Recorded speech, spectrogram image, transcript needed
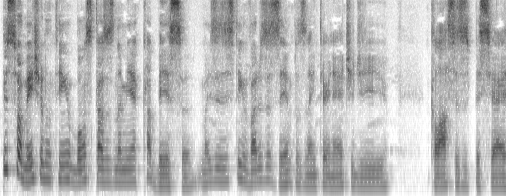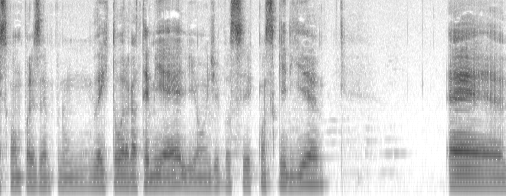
Pessoalmente, eu não tenho bons casos na minha cabeça, mas existem vários exemplos na internet de classes especiais, como por exemplo um leitor HTML, onde você conseguiria é,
